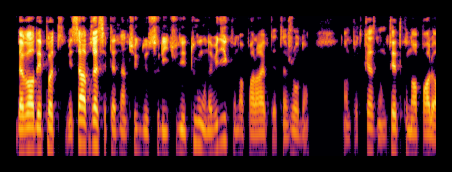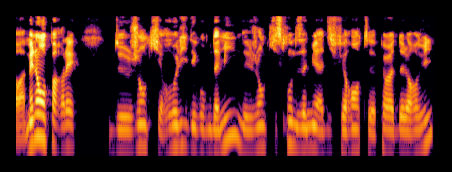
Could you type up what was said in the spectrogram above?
d'avoir des potes. Mais ça, après, c'est peut-être un truc de solitude et tout. On avait dit qu'on en parlerait peut-être un jour dans, dans le podcast, donc peut-être qu'on en parlera. Mais là, on parlait de gens qui relient des groupes d'amis, des gens qui se font des amis à différentes périodes de leur vie.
